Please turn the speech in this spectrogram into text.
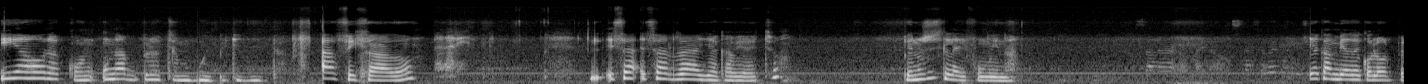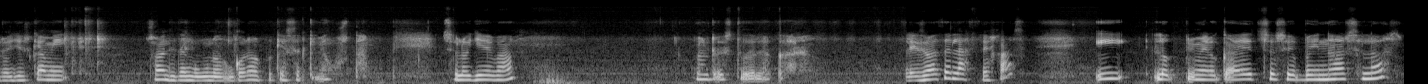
Y ahora con una brocha muy pequeñita ha fijado. Esa, esa raya que había hecho. Pero no sé si la difumina. Ya ha cambiado de color, pero yo es que a mí solamente tengo uno de un color porque es el que me gusta. Se lo lleva al resto de la cara. Les va a hacer las cejas y lo primero que ha hecho es peinárselas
